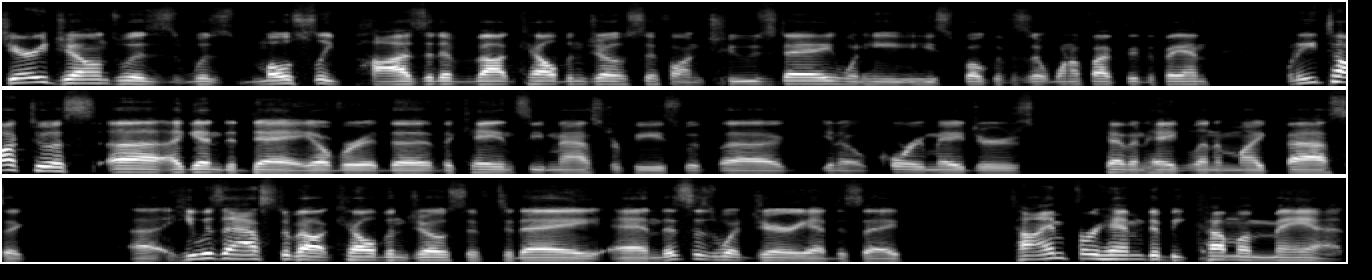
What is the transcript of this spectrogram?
Jerry Jones was was mostly positive about Kelvin Joseph on Tuesday when he he spoke with us at 105 through the fan. When he talked to us uh, again today over the the K&C masterpiece with uh, you know Corey Majors, Kevin Hageland, and Mike Bacsik, uh, he was asked about Kelvin Joseph today, and this is what Jerry had to say: "Time for him to become a man,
